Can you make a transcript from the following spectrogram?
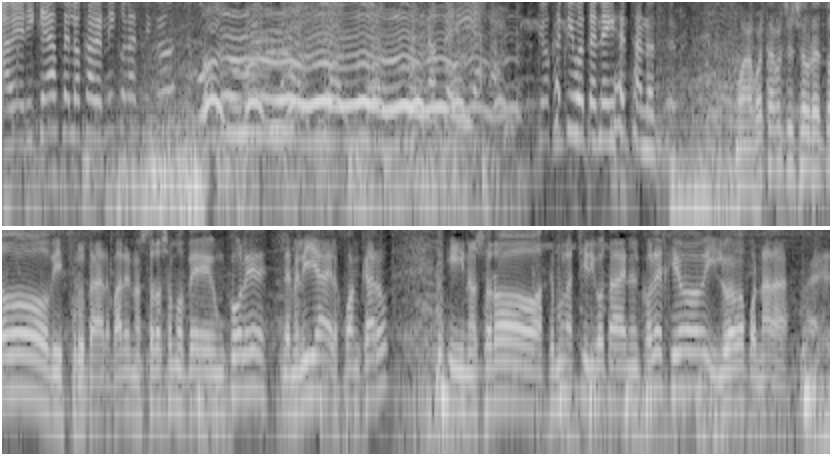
A ver, ¿y qué hacen los cavernícolas, chicos? ¿Qué objetivo tenéis esta noche? Bueno, pues esta noche sobre todo disfrutar, ¿vale? Nosotros somos de un cole, de Melilla, el Juan Caro, y nosotros hacemos una chirigota en el colegio y luego, pues nada, eh,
